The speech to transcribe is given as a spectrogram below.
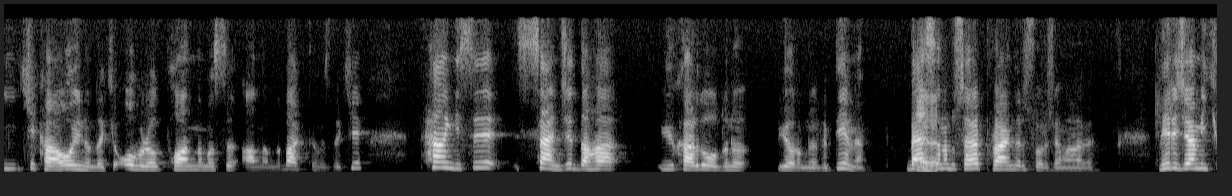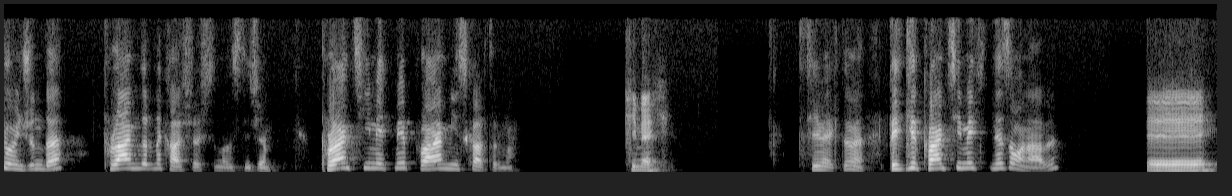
2K oyunundaki overall puanlaması anlamında baktığımızdaki hangisi sence daha yukarıda olduğunu yorumluyorduk değil mi? Ben Evet. sana bu sefer prime'ları soracağım abi. Vereceğim iki oyuncunun da prime'larını karşılaştırmanı isteyeceğim. Prime T-Mac mi, Prime Vince Carter mı? T-Mac. T-Mac değil mi? Peki Prime T-Mac ne zaman abi? Ee,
